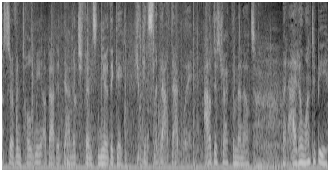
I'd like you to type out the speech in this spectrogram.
A servant told me about a damaged fence near the gate. You can slip out that way. I'll distract the men outside, but I don't want to be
